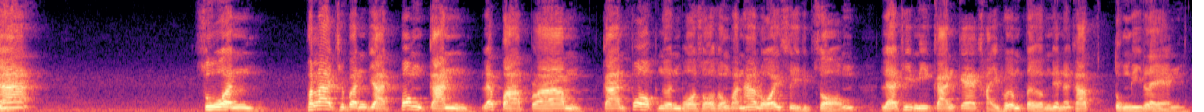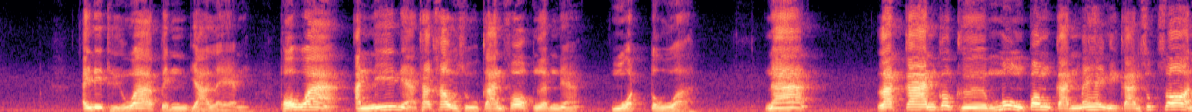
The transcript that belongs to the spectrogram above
นะส่วน พระราชบัญญัติป้องกันและปราบปรามการฟอกเงินพศ 2542 และที่มีการแก้ไขเพิ่มเติมเนี่ยนะครับ ตรงนี้แรง ไอ้นี่ถือว่าเป็นยาแรง เพราะว่าอันนี้เนี่ยถ้าเข้าสู่การฟอกเงินเนี่ยหมดตัวนะหลักการก็คือมุ่งป้องกันไม่ให้มีการซุกซ่อน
